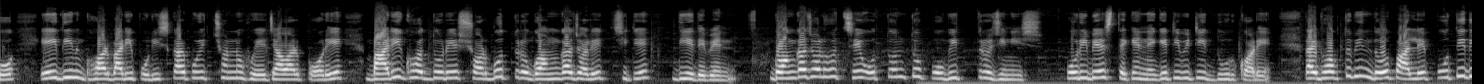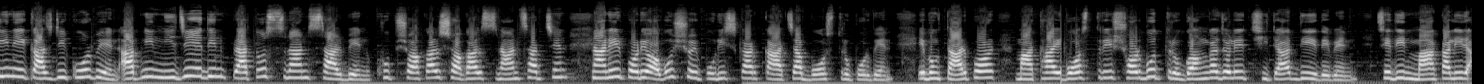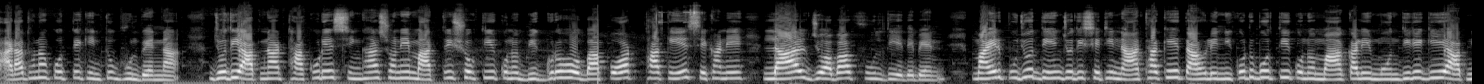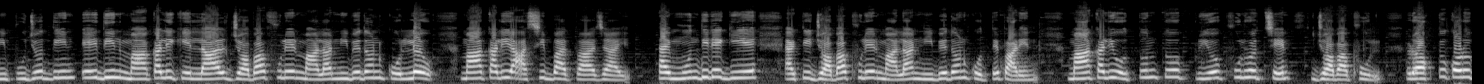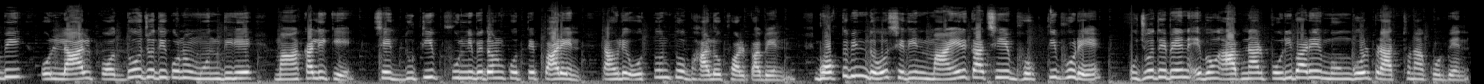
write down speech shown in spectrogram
এই দিন ঘর বাড়ি পরিষ্কার পরিচ্ছন্ন হয়ে যাওয়ার পরে বাড়ি ঘরদোরে সর্বত্র গঙ্গা জলের ছিটে দিয়ে দেবেন। গঙ্গা জল হচ্ছে অত্যন্ত পবিত্র জিনিস, পরিবেশ থেকে নেগেটিভিটি দূর করে। তাই ভক্তবৃন্দ, পারলে প্রতিদিন এই কাজটি করবেন। আপনি নিজে এদিন প্রাতঃ স্নান সারবেন। খুব সকাল সকাল স্নান সারছেন, স্নানের পরে অবশ্যই পরিষ্কার কাঁচা বস্ত্র পরবেন এবং তারপর মাথায় বস্ত্রে সর্বত্র গঙ্গা জলের ছিটা দিয়ে দেবেন। সেদিন মা কালীর আরাধনা করতে কিন্তু ভুলবেন না। যদি আপনার ঠাকুরের সিংহাসনে মাতৃশক্তির কোনো বিগ্রহ বা পট থাকে, সেখানে লাল জবা ফুল দিয়ে দেবেন। মায়ের পুজোর দিন যদি সেটি না থাকে, তাহলে নিকটবর্তী কোনো মা কালীর মন্দিরে গিয়ে আপনি পুজোর দিন, এই দিন মা কালীকে লাল জবা ফুলের মালা নিবেদন করলেও মা কালীর আশীর্বাদ পাওয়া যায়। তাই মন্দিরে গিয়ে একটি জবা ফুলের মালা নিবেদন করতে পারেন। মা কালী অত্যন্ত প্রিয় ফুল হচ্ছে জবা ফুল। রক্তকরবী ও লাল পদ্মও যদি কোনো মন্দিরে মা কালীকে সে দুটি ফুল নিবেদন করতে পারেন, তাহলে অত্যন্ত ভালো ফল পাবেন। ভক্তবৃন্দ সেদিন মায়ের কাছে ভক্তি ভরে পুজো দেবেন এবং আপনার পরিবারের মঙ্গল প্রার্থনা করবেন।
